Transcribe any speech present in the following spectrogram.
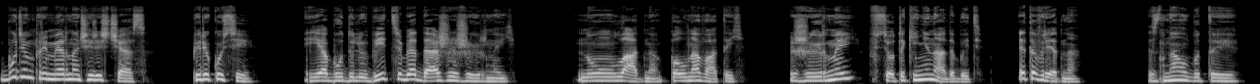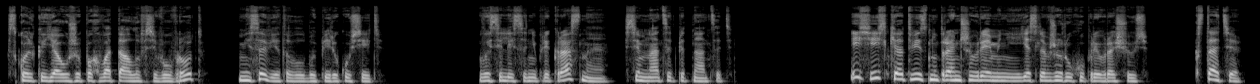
Будем примерно через час. Перекуси. Я буду любить тебя даже жирный. Ну, ладно, полноватый. Жирной все-таки не надо быть. Это вредно. Знал бы ты, сколько я уже похватала всего в рот, не советовал бы перекусить. Василиса Непрекрасная, 17-15. И сиськи отвиснут раньше времени, если в жируху превращусь. Кстати,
